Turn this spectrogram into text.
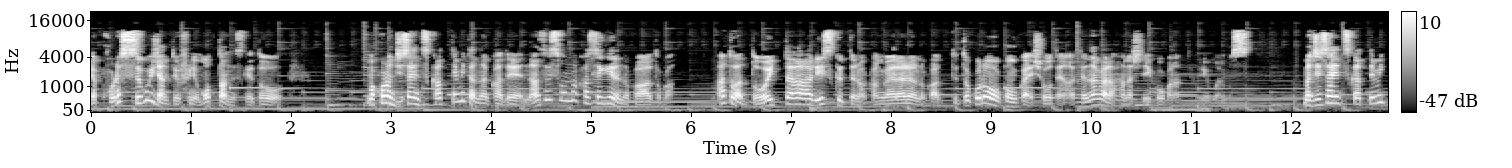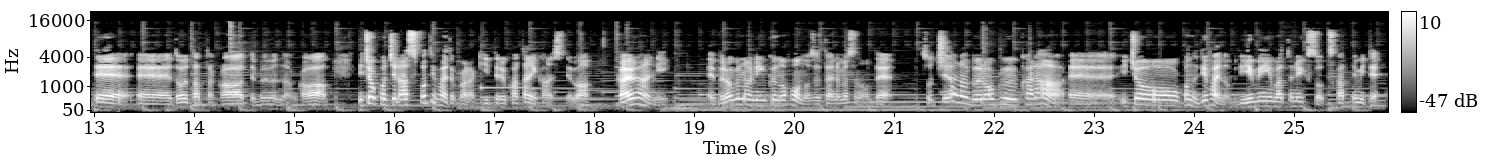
いや、これすごいじゃんっていうふうに思ったんですけど、まあ、これを実際に使ってみた中で、なぜそんな稼げるのかとか、あとはどういったリスクっていうのは考えられるのかっていうところを今回焦点を当てながら話していこうかなというふうに思います。まあ、実際に使ってみて、えー、どうだったかって部分なんかは、一応こちら Spotify とかから聞いてる方に関しては、概要欄にブログのリンクの方を載せてありますので、そちらのブログから、えー、一応、この DeFi の DME バトニックスを使ってみて、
